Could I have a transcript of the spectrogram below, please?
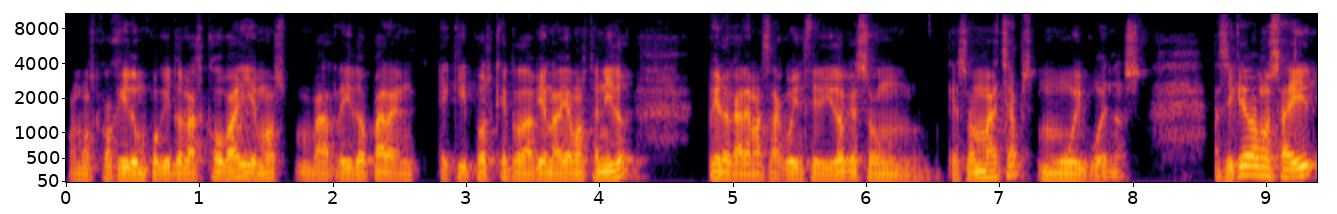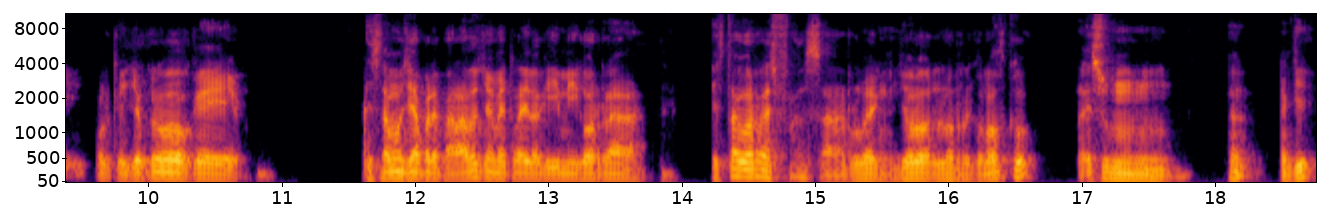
hemos cogido un poquito la escoba y hemos barrido para equipos que todavía no habíamos tenido, pero que además ha coincidido que son, que son matchups muy buenos. Así que vamos a ir, porque yo creo que Estamos ya preparados. Yo me he traído aquí mi gorra. Esta gorra es falsa, Rubén. Yo lo, reconozco. Es un. ¿eh? Aquí.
